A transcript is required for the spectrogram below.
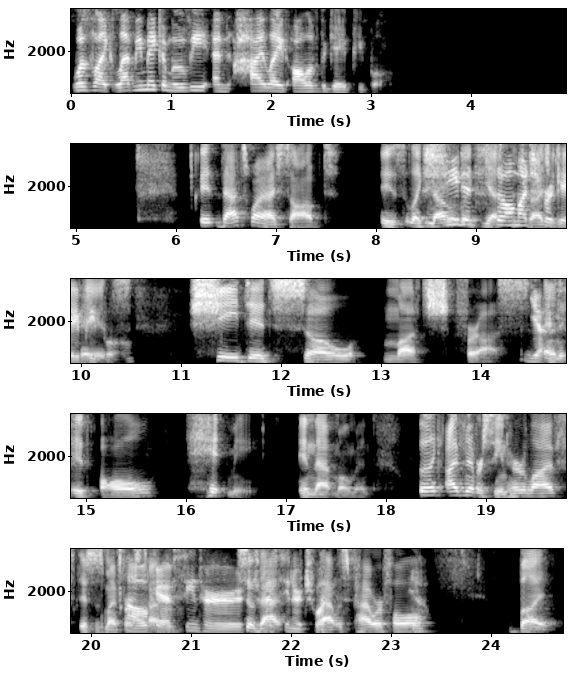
was like, let me make a movie and highlight all of the gay people. it, that's why I sobbed. Is like not She only, did yes, so much for gay of people. She did so much for us, Yes. and it all hit me in that moment. Like I've never seen her live. This is my oh, first Oh, okay, time. I've seen her. so that I've seen her twice. that was powerful. Yeah. But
